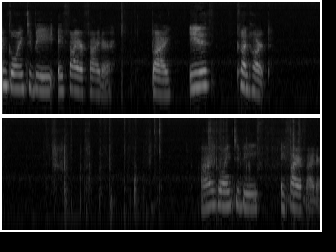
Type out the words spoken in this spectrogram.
I'm Going to Be a Firefighter by Edith Kunhardt. I'm going to be a firefighter.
